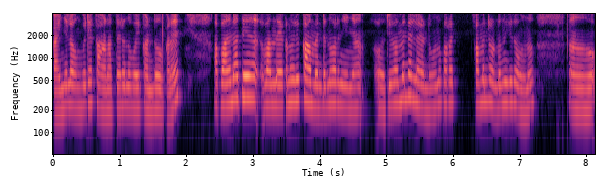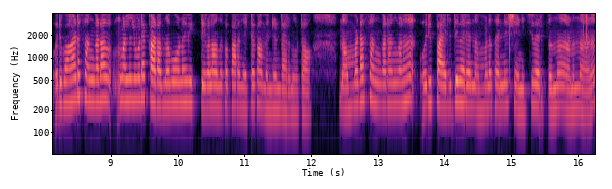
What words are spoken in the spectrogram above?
കഴിഞ്ഞ ലോങ് വീഡിയോ കാണാത്തവരൊന്ന് പോയി കണ്ടു നോക്കണേ. അപ്പോൾ അതിനകത്ത് വന്നേക്കണ ഒരു കമന്റ് എന്ന് പറഞ്ഞു കഴിഞ്ഞാൽ ഒരു കമന്റ് അല്ല രണ്ട് മൂന്ന് കുറേ കമന്റ് ഉണ്ടെന്ന് എനിക്ക് തോന്നുന്നു. ഒരുപാട് സങ്കടങ്ങളിലൂടെ കടന്നു പോകുന്ന വ്യക്തികളാന്നൊക്കെ പറഞ്ഞിട്ട് കമന്റ് ഉണ്ടായിരുന്നു കേട്ടോ നമ്മുടെ സങ്കടങ്ങൾ ഒരു പരിധി വരെ നമ്മൾ തന്നെ ക്ഷണിച്ചു വരുത്തുന്നതാണെന്നാണ്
